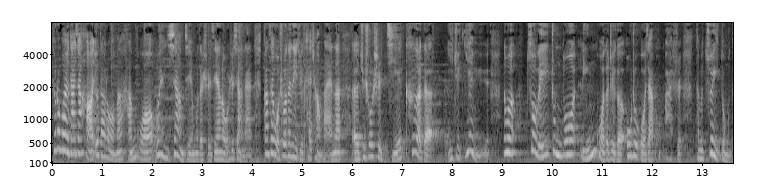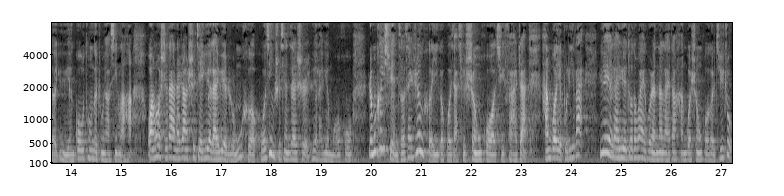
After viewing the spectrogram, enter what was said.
听众朋友，大家好，又到了我们韩国万象节目的时间了，我是小南。刚才我说的那句开场白呢，呃，据说是捷克的。一句谚语。那么，作为众多邻国的这个欧洲国家，恐怕是他们最懂得语言沟通的重要性了哈。网络时代呢，让世界越来越融合，国境是现在是越来越模糊，人们可以选择在任何一个国家去生活、去发展，韩国也不例外。越来越多的外国人呢来到韩国生活和居住。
